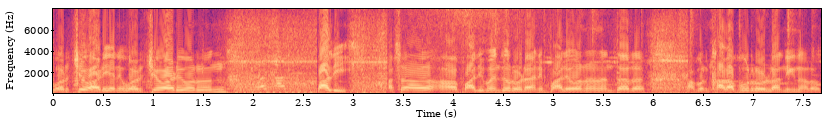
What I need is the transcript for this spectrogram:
वरचेवाडी आणि वरचेवाडीवरून पाली. असं पालीपर्यंत रोड आहे आणि पालीवरून नंतर आपण खालापूर रोडला निघणार आहोत.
